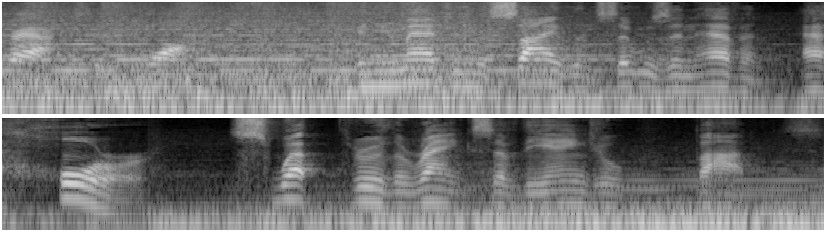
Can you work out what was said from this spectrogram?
tracks and watched. Can you imagine the silence that was in heaven as horror swept through the ranks of the angel bodies,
